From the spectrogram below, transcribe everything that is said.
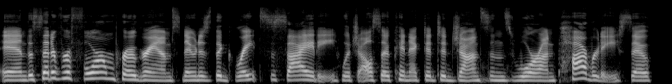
and the set of reform programs known as the Great Society, which also connected to Johnson's war on poverty. So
